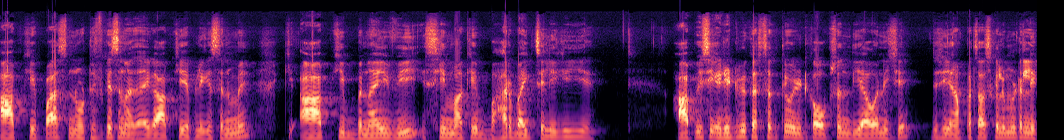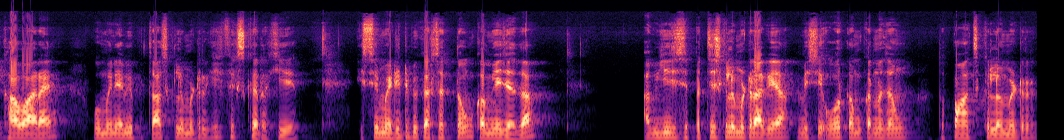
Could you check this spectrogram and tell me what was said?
आपके पास नोटिफिकेशन आ जाएगा आपकी एप्लीकेशन में कि आपकी बनाई हुई सीमा के बाहर बाइक चली गई है। आप इसे एडिट भी कर सकते हो एडिट का ऑप्शन दिया हुआ नीचे, जैसे यहाँ पचास किलोमीटर लिखा हुआ आ रहा है, वो मैंने अभी पचास किलोमीटर की फिक्स कर रखी है। इससे मैं एडिट भी कर सकता हूँ, कम या ज़्यादा। अब ये जैसे पच्चीस किलोमीटर आ गया, मैं इसे और कम करना चाहूँ तो पाँच किलोमीटर,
